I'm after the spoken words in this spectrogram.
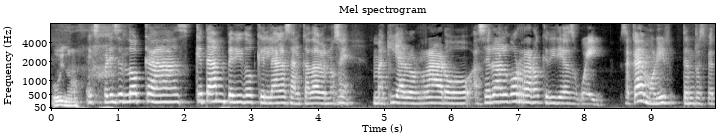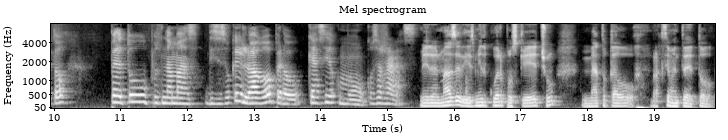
uy, no. Experiencias locas, ¿qué te han pedido que le hagas al cadáver? No sé, maquillarlo raro, hacer algo raro que dirías, güey, se acaba de morir, ten respeto. Pero tú, pues nada más dices, ok, lo hago, pero ¿qué ha sido como cosas raras? Miren, más de 10.000 cuerpos que he hecho, me ha tocado prácticamente de todo.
